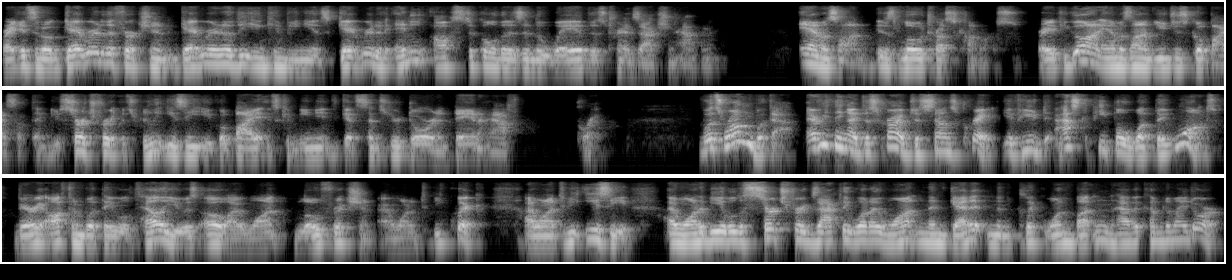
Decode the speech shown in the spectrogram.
right? It's about get rid of the friction, get rid of the inconvenience, get rid of any obstacle that is in the way of this transaction happening. Amazon is low trust commerce, right? If you go on Amazon, you just go buy something. You search for it, it's really easy. You go buy it, it's convenient, it gets sent to your door in a day and a half. What's wrong with that? Everything I described just sounds great. If you ask people what they want, very often what they will tell you is, oh, I want low friction. I want it to be quick. I want it to be easy. I want to be able to search for exactly what I want and then get it and then click one button and have it come to my door.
